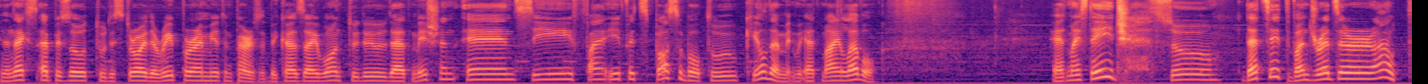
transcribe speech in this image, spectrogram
in the next episode to destroy the Reaper and Mutant Parasite because I want to do that mission and see if, I, if it's possible to kill them at my level. At my stage. So that's it. VanDreadzer out.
